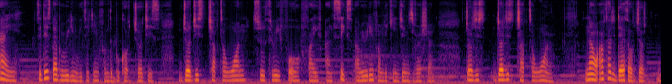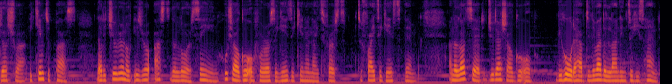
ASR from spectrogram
Hi, today's Bible reading will be taken from the book of Judges. Judges chapter 1, 2, 3, 4, 5, and 6. I'll be reading from the King James Version. Judges, Judges chapter 1. Now, after the death of Joshua, it came to pass that the children of Israel asked the Lord, saying, Who shall go up for us against the Canaanites first to fight against them? And the Lord said, Judah shall go up. Behold, I have delivered the land into his hand.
